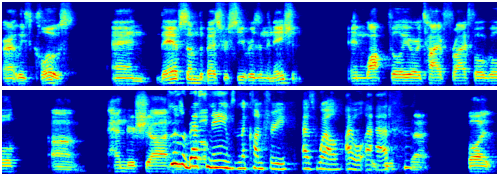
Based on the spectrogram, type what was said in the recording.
or at least close. And they have some of the best receivers in the nation, in Whop Philyor, Ty Fryfogle, um, Hendershot. Two of the best well. names in the country as well, I will add. But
